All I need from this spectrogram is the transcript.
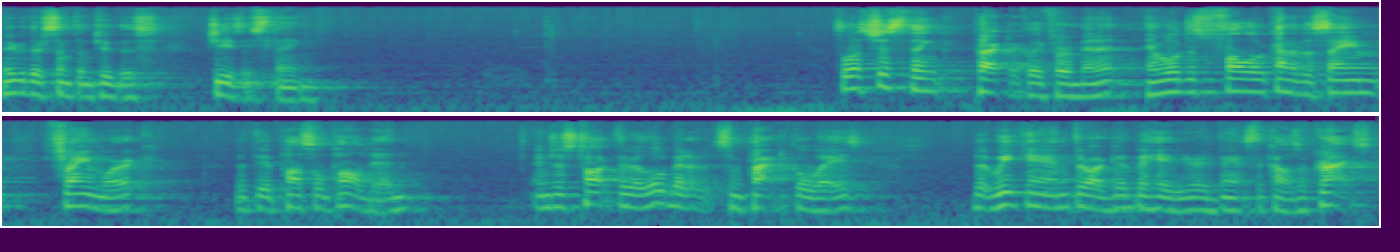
Maybe there's something to this Jesus thing. So let's just think practically for a minute, and we'll just follow kind of the same framework that the Apostle Paul did, and just talk through a little bit of some practical ways that we can, through our good behavior, advance the cause of Christ.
